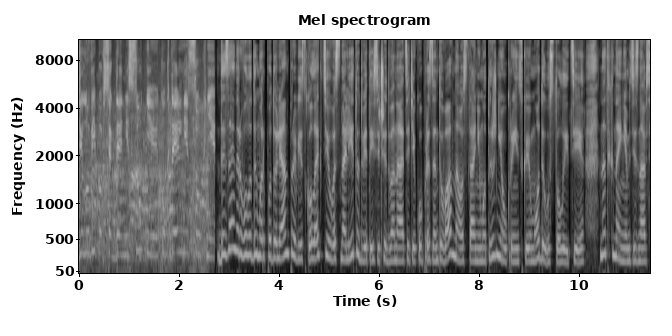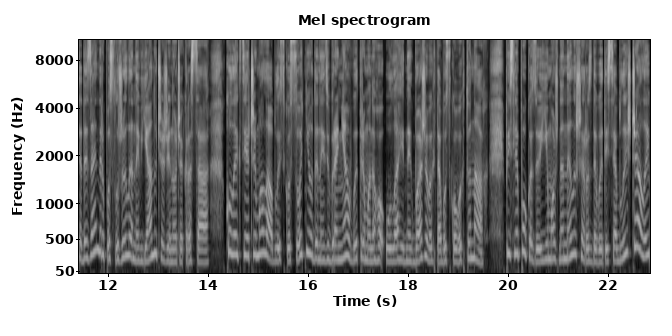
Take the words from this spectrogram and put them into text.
ділові повсякденні сукні, коктейльні сукні. Дизайнер Володимир Подолян привіз колекцію весна-літо 2012, яку презентував на останньому тижні української моди у столиці. Натхненням зізнався дизайнер, послужила нев'януча жіноча краса. Колекція чимала близько сотні одиниць вбрання, витриманого у лагідних бежевих та бускових тонах. Після показу її можна не лише роздивитися ближче, але й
